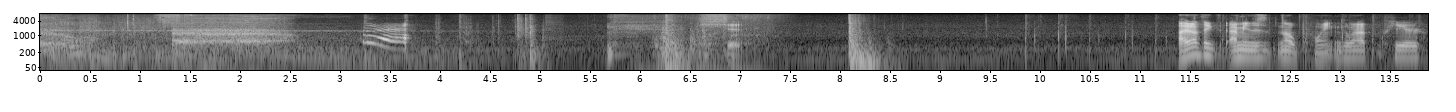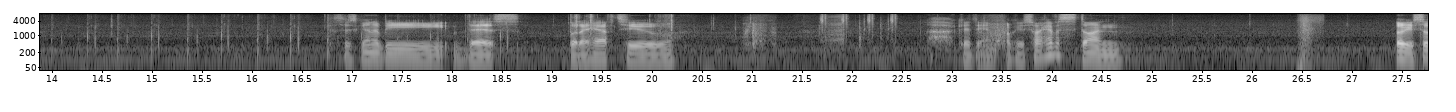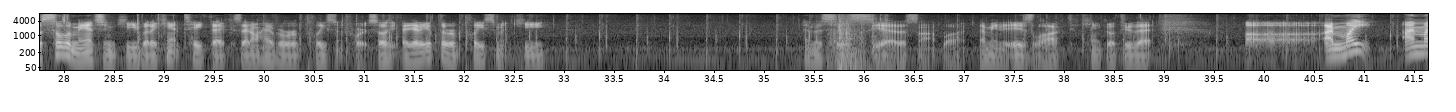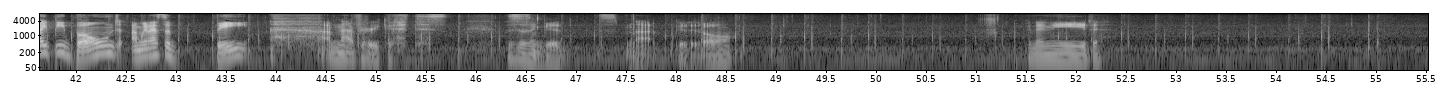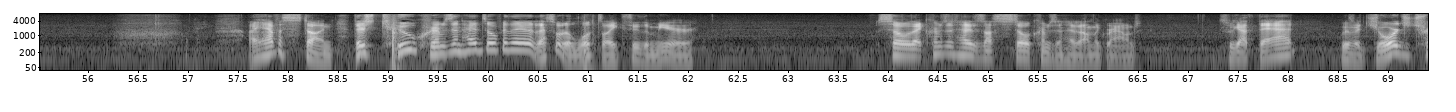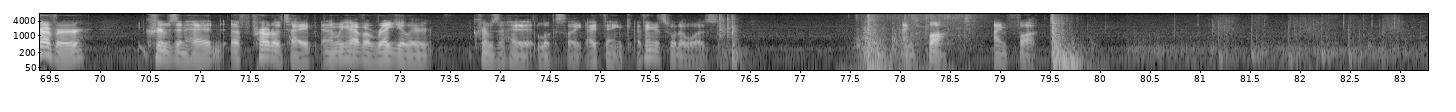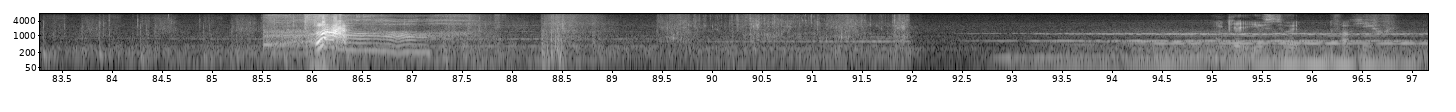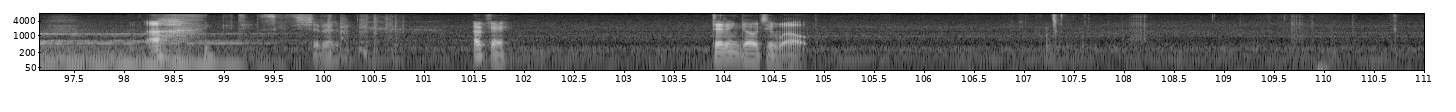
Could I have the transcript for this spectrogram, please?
Shit. I don't think. I mean, there's no point in going up here. Because there's going to be this. But I have to. God damn. Okay, so I have a stun. Okay, so it's still the mansion key, but I can't take that because I don't have a replacement for it. So I gotta get the replacement key. And this is, yeah, that's not locked. I mean, it is locked. Can't go through that. Uh, I might, I might be boned. I'm gonna have to bait. I'm not very good at this. This isn't good. It's not good at all. I'm gonna need. I have a stun. There's two crimson heads over there. That's what it looked like through the mirror. So that crimson head is not still a crimson head on the ground. So we got that. We have a George Trevor crimson head of prototype, and then we have a regular crimson head. It looks like. I think. I think that's what it was. I'm fucked. I'm fucked. Ah! get used to it. Fuck you. Uh, get the shit out of me. Okay. Didn't go too well.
